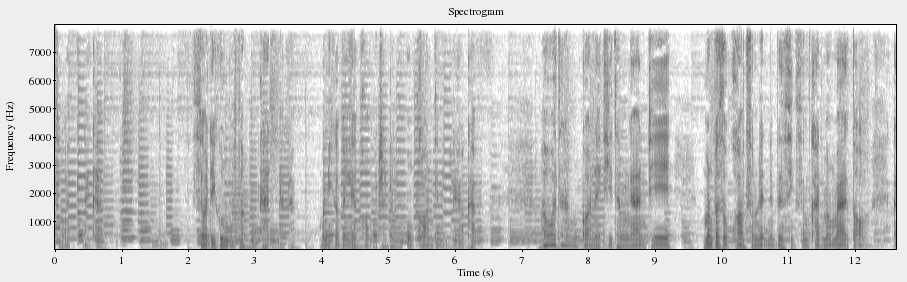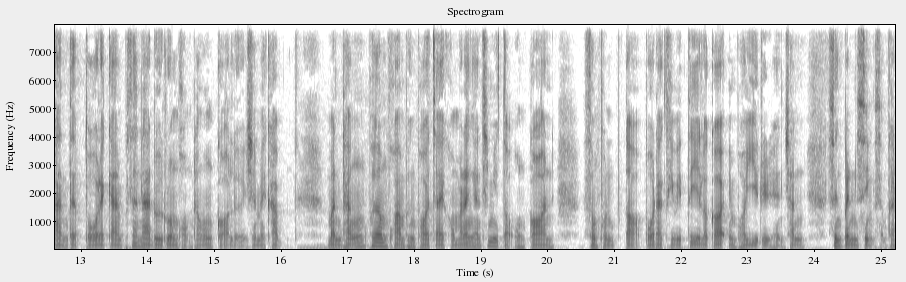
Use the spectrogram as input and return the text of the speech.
สวัสดิ์นะครับ สวัสดีคุณผู้ฟังทุกท่านนะครับ วันนี้ก็เป็นเรื่องของวัฒนธรรมองค์กรกันอีกแล้วครับ เพราะวัฒนธรรมองค์กรในที่ทำงานที่ มันประสบความสำเร็จเนี่ยเป็นสิ่งสำคัญมาก ๆ ต่อ การเติบโตและการพัฒนาโดยรวมของทั้งองค์กรเลยใช่ไหมครับ มันทั้งเพิ่มความพึงพอใจของพนักงานที่มีต่อองค์กร ส่งผลต่อ productivity แล้วก็ employee retention ซึ่งเป็นสิ่งสำคัญ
